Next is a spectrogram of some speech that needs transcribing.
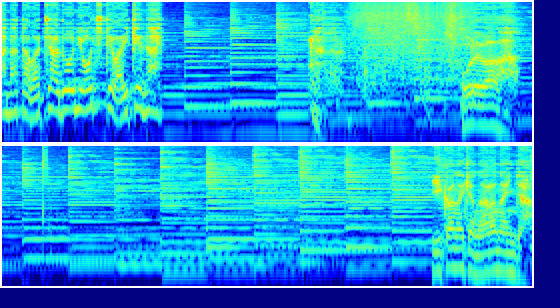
あなたは邪道に落ちてはいけない。俺は行かなきゃならないんだ。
